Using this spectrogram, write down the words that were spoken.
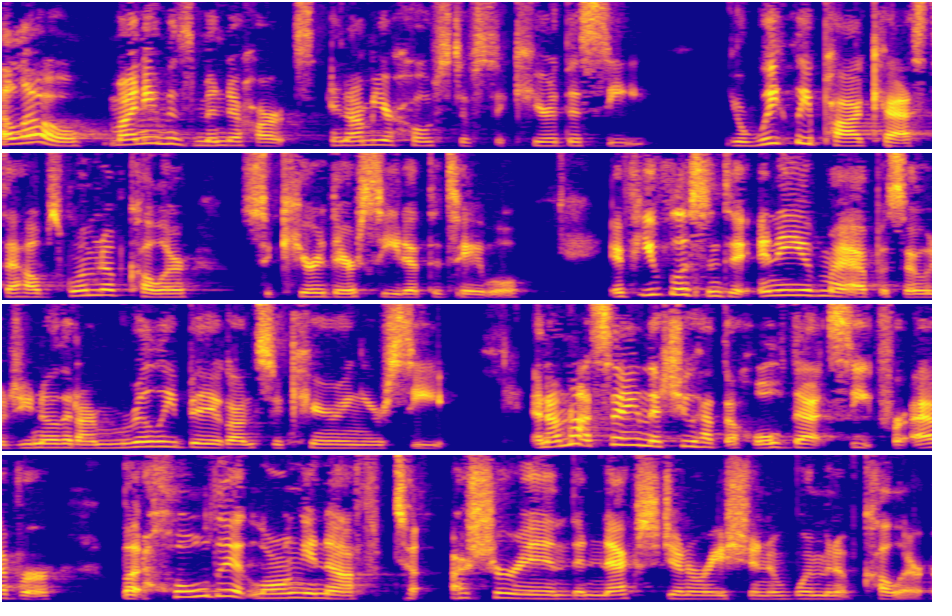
Hello, my name is Minda Harts, and I'm your host of Secure the Seat, your weekly podcast that helps women of color secure their seat at the table. If you've listened to any of my episodes, you know that I'm really big on securing your seat. And I'm not saying that you have to hold that seat forever, but hold it long enough to usher in the next generation of women of color.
